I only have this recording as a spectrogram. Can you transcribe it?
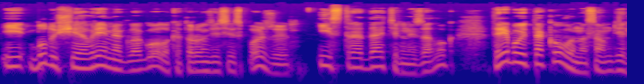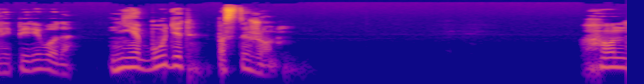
И будущее время глагола, который он здесь использует, и страдательный залог, требует такого, на самом деле, перевода – не будет постыжен. Он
